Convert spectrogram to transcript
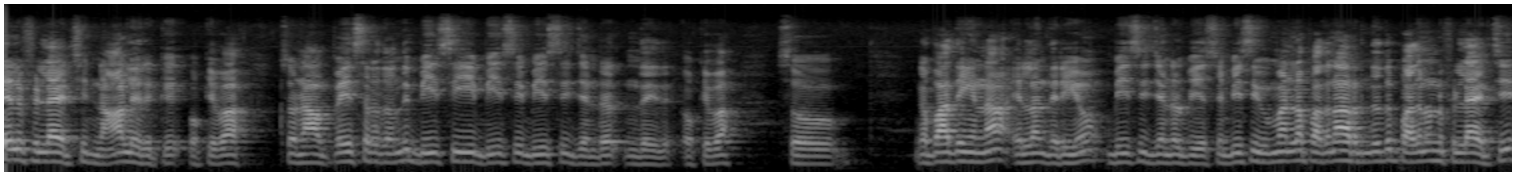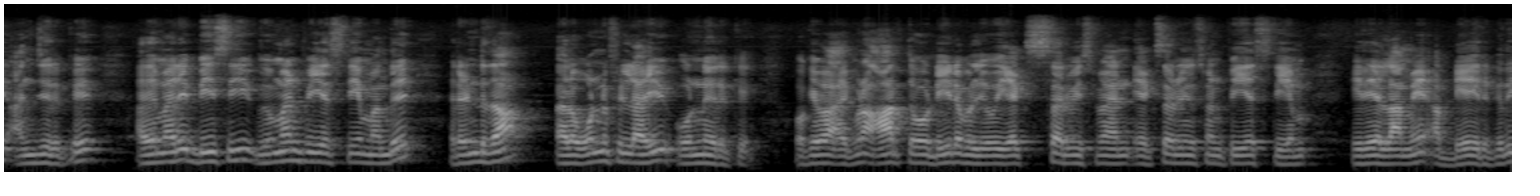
ஏழு ஃபில் ஆகிடுச்சு நாலு இருக்குது ஓகேவா ஸோ நான் பேசுகிறது வந்து பிசி பிசி பிசி ஜென்ரல் இந்த இது. ஓகேவா ஸோ இங்கே பார்த்தீங்கன்னா எல்லாம் தெரியும். பிசி ஜென்ரல் பிஎஸ்டிஎம் பிசி விமனில் பதினாறு இருந்தது பதினொன்று ஃபில் ஆகிடுச்சு அஞ்சு இருக்குது அதே மாதிரி பிசி விமன் பிஎஸ்டிஎம் வந்து ரெண்டு தான். அதில் ஒன்று ஃபில் ஆகி ஒன்று இருக்குது ஓகேவா அதுக்கப்புறம் ortho DW ex servicemen ex servicemen PSTM இது எல்லாமே அப்படியே இருக்குது.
